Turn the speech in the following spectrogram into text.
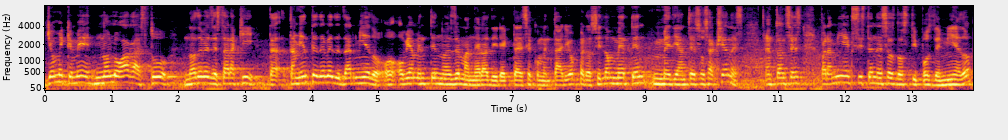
yo me quemé, no lo hagas tú, no debes de estar aquí. también te debe de dar miedo. obviamente no es de manera directa ese comentario, pero sí lo meten mediante sus acciones. Entonces, para mí existen esos dos tipos de miedo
